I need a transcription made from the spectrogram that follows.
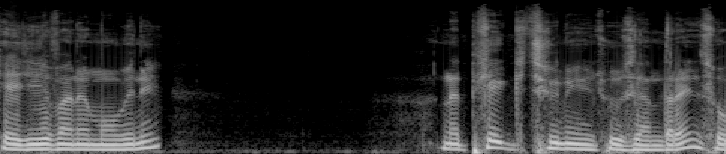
కేజీఎఫ్ అనే మూవీని నెత్తికెక్కించుకుని చూసేంత రేంజ్ సో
